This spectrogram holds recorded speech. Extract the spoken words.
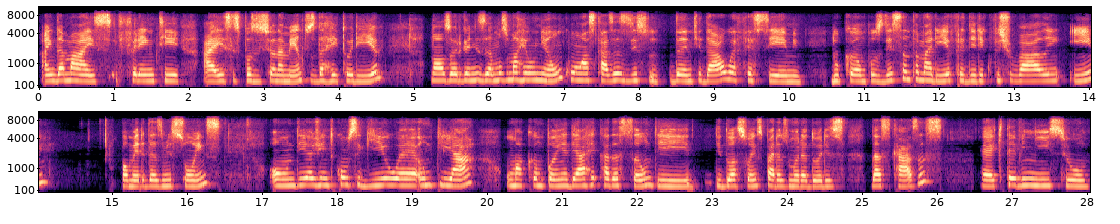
Ainda mais frente a esses posicionamentos da reitoria, nós organizamos uma reunião com as casas de estudante da UFSM do campus de Santa Maria, Frederico Westphalen e Palmeiras das Missões, onde a gente conseguiu é, ampliar uma campanha de arrecadação de de doações para os moradores das casas, é, que teve início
